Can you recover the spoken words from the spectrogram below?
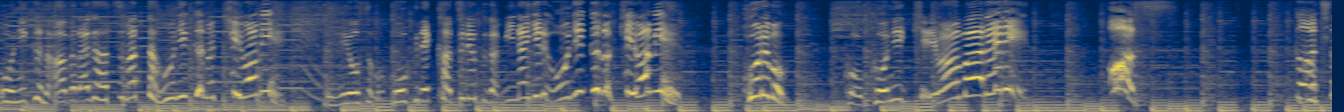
お肉の脂が集まったお肉の極み。栄養素も豊富で活力がみなぎるお肉の極み。ホルモンここに極まれり。おっす。ごちそう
